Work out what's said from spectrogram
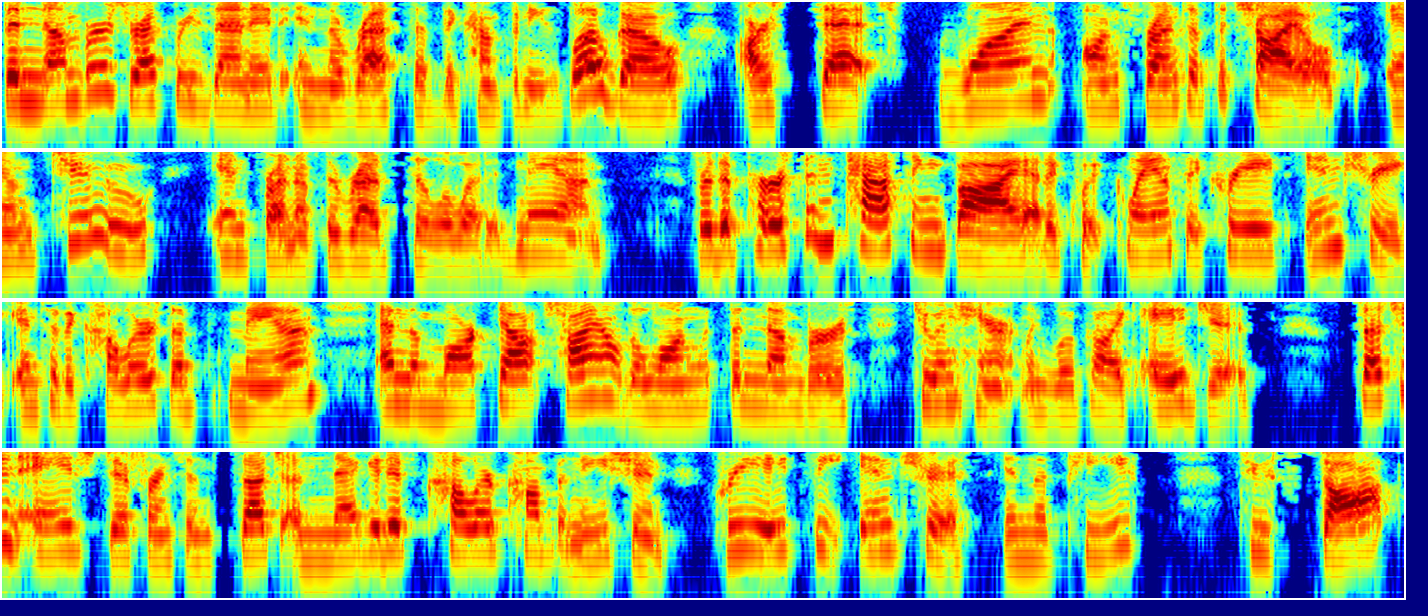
The numbers represented in the rest of the company's logo are set one on front of the child and two in front of the red silhouetted man. For the person passing by at a quick glance, it creates intrigue into the colors of man and the marked out child along with the numbers to inherently look like ages. Such an age difference and such a negative color combination creates the interest in the piece to stop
